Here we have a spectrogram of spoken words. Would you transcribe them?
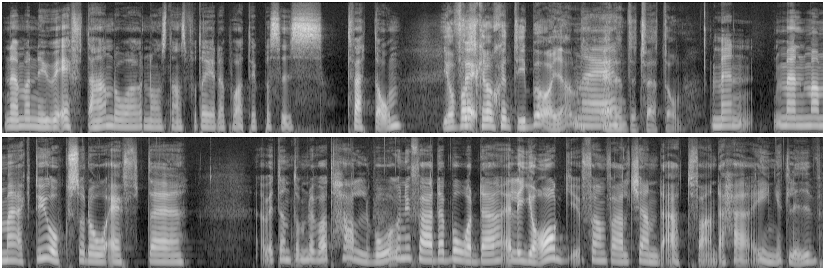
När man nu i efterhand då har någonstans fått reda på att det är precis tvärtom. Ja fast För- kanske inte i början Nej. är det inte tvärtom. Men, men man märkte ju också då efter, jag vet inte om det var ett halvår ungefär, där båda, eller jag framförallt kände att fan det här är inget liv.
